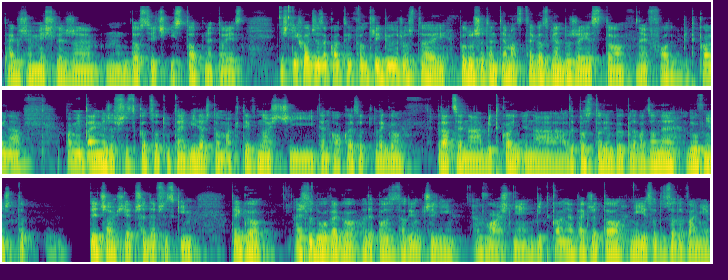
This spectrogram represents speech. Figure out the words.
Także myślę, że mm, dosyć istotne to jest. Jeśli chodzi o zakłady contributors, tutaj poruszę ten temat z tego względu, że jest to e, fork Bitcoina. Pamiętajmy, że wszystko co tutaj widać, tą aktywność i ten okres, od którego prace na Bitcoin, na repozytorium były prowadzone, również dotyczą się przede wszystkim tego źródłowego repozytorium, czyli właśnie Bitcoina. Także to nie jest odwzorowanie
